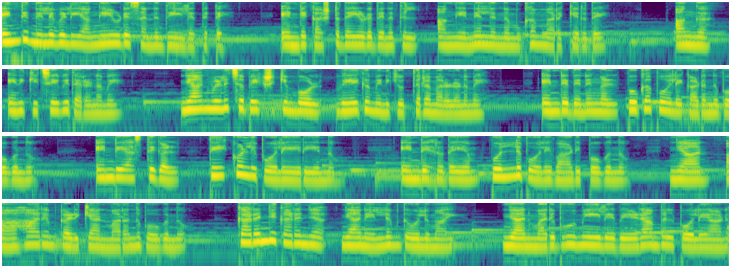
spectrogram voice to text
എന്റെ നിലവിളി അങ്ങയുടെ സന്നിധിയിലെത്തട്ടെ. എന്റെ കഷ്ടതയുടെ ദിനത്തിൽ അങ്ങ് എന്നിൽ നിന്ന് മുഖം മറയ്ക്കരുതേ. അങ്ങ് എനിക്ക് ചെവി തരണമേ. ഞാൻ വിളിച്ചപേക്ഷിക്കുമ്പോൾ വേഗം എനിക്ക് ഉത്തരമരുളണമേ. എന്റെ ദിനങ്ങൾ പുക പോലെ കടന്നുപോകുന്നു. എന്റെ അസ്ഥികൾ തീക്കൊള്ളി പോലെ എരിയുന്നു. എന്റെ ഹൃദയം പുല്ല് പോലെ വാടിപ്പോകുന്നു. ഞാൻ ആഹാരം കഴിക്കാൻ മറന്നുപോകുന്നു. കരഞ്ഞ് കരഞ്ഞ് ഞാൻ എല്ലും തോലുമായി. ഞാൻ മരുഭൂമിയിലെ വേഴാമ്പൽ പോലെയാണ്.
